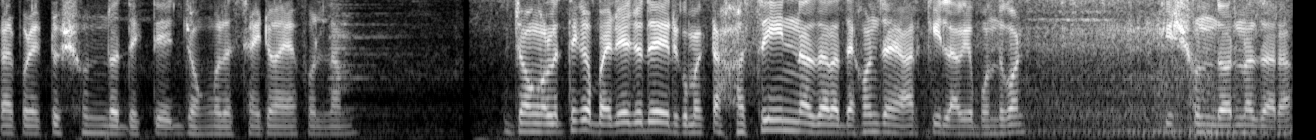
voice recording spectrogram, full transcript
তারপর একটু সুন্দর দেখতে জঙ্গলের সাইডে আয়া পড়লাম। জঙ্গলের থেকে বাইরে যদি এরকম একটা হাসিন নাজারা দেখুন যায় আর কি লাগে বন্ধুগণ? কি সুন্দর নাজারা।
